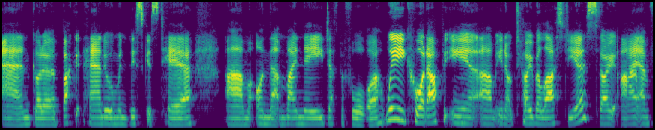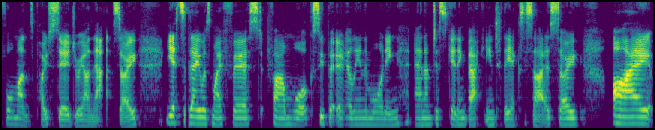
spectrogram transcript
and got a bucket handle meniscus tear um, on that my knee just before we caught up in um, in October last year. So I am four months post surgery on that. So yesterday was my first farm walk, super early in the morning, and I'm just getting back into the exercise. So I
